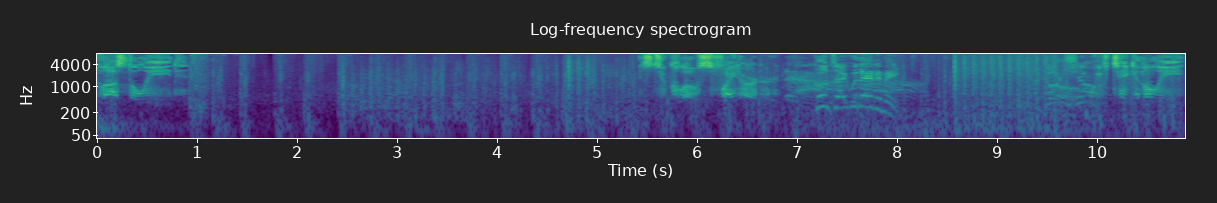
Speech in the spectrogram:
lost the lead. It's too close. Fight harder. Contact with enemy! We've taken the lead.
